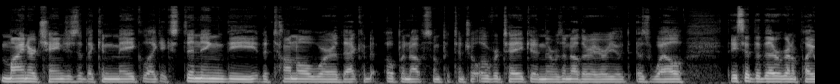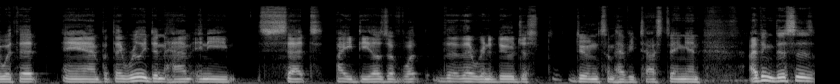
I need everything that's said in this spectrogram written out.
minor changes that they can make, like extending the the tunnel where that could open up some potential overtake, and there was another area as well. They said that they were going to play with it, and but they really didn't have any set ideas of what th- they were going to do. Just doing some heavy testing, and I think this is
